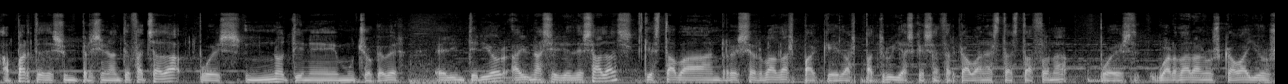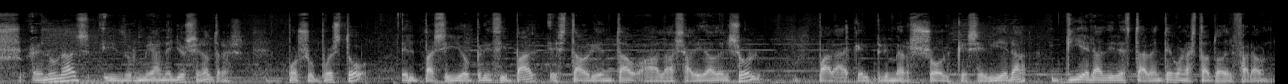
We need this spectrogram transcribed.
aparte de su impresionante fachada, pues no tiene mucho que ver. El interior hay una serie de salas que estaban reservadas para que las patrullas que se acercaban hasta esta zona pues guardaran los caballos en unas y durmieran ellos en otras. Por supuesto, el pasillo principal está orientado a la salida del sol para que el primer sol que se viera diera directamente con la estatua del faraón.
